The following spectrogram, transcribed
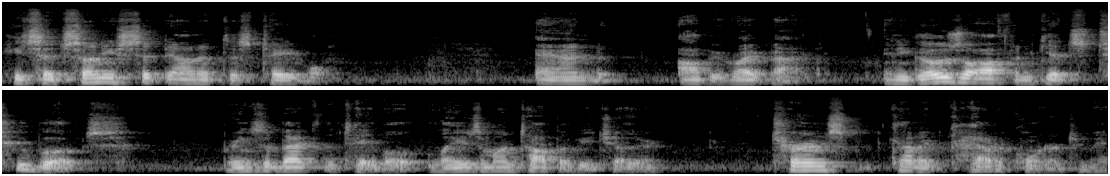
He said, "Sonny, sit down at this table, and I'll be right back." And he goes off and gets two books, brings them back to the table, lays them on top of each other, turns kind of cat corner to me,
